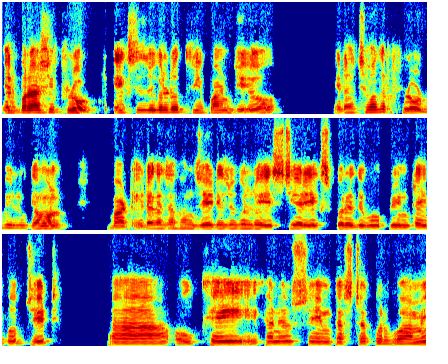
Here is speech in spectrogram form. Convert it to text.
এরপরে আসি float x is equal to three point zero এটা হচ্ছে আমাদের ফ্লোট ভ্যালু কেমন? বাট এটাকে যখন z is equal to S T R x করে দেব print type of z okay এখানেও সেম কাজটা করব আমি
